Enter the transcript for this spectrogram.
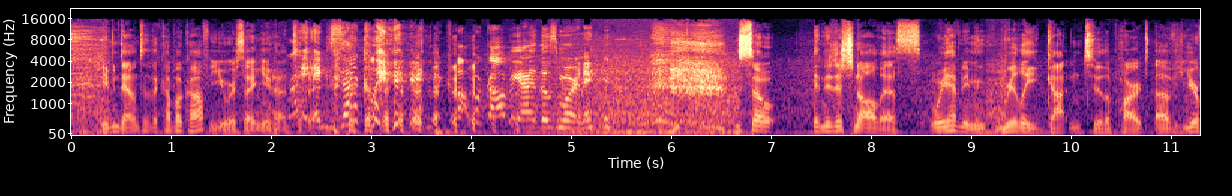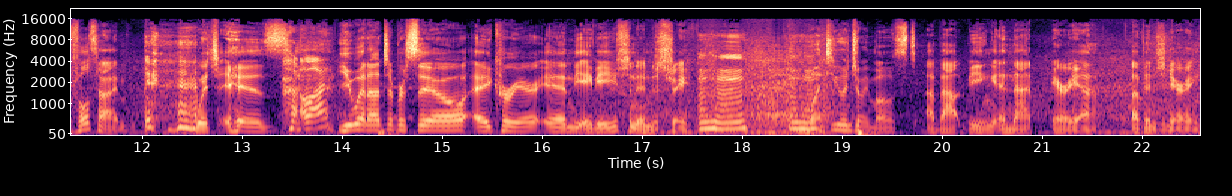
Even down to the cup of coffee you were saying you had right, today. Exactly. the cup of coffee I had this morning. So, in addition to all this, we haven't even really gotten to the part of your full time, which is what? you went on to pursue a career in the aviation industry. Mm-hmm. Mm-hmm. What do you enjoy most about being in that area of engineering?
